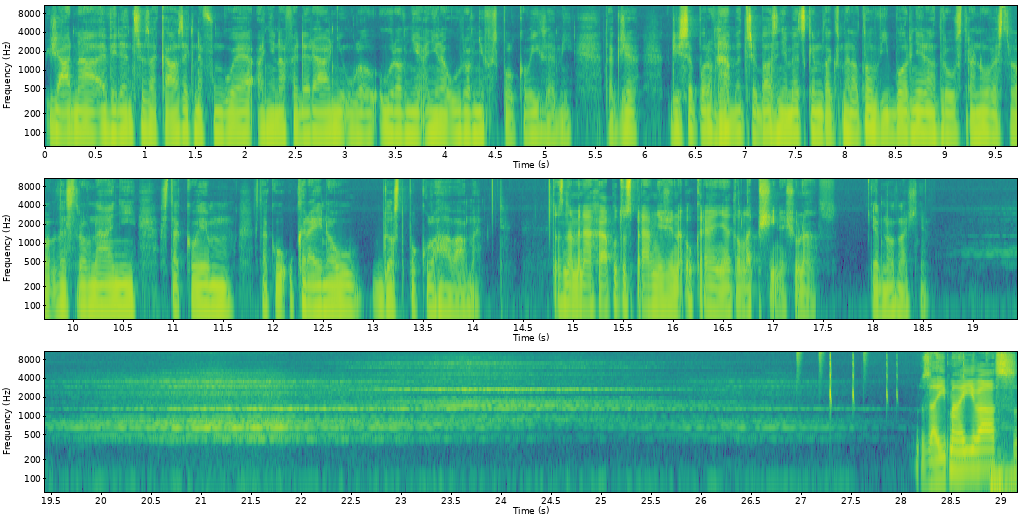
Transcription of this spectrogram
žádná evidence zakázek nefunguje ani na federální úrovni, ani na úrovni spolkových zemí. Takže když se porovnáme třeba s Německem, tak jsme na tom výborně, na druhou stranu ve srovnání s, takovým, s takovou Ukrajinou dost pokulháváme. To znamená, chápu to správně, že na Ukrajině je to lepší než u nás. Jednoznačně. Zajímají vás e,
